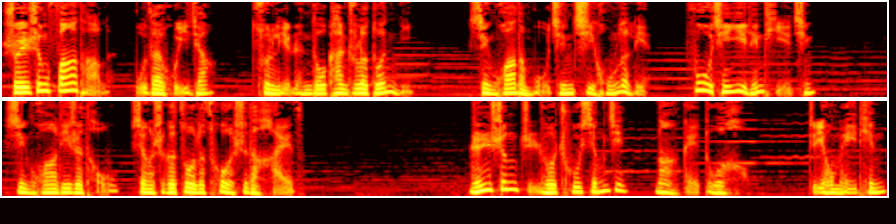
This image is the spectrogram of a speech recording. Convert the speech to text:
水生发达了，不再回家，村里人都看出了端倪。杏花的母亲气红了脸，父亲一脸铁青。杏花低着头，像是个做了错事的孩子。人生只若初相见，那该多好。只要每天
